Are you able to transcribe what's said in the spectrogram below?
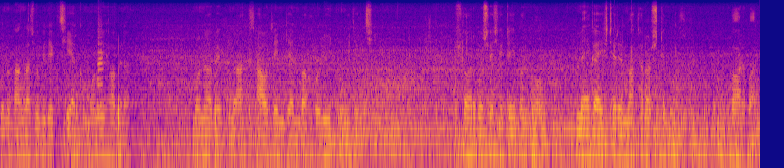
কোনো বাংলা ছবি দেখছি, এরকম মনেই হবে না। মনে হবে কোনো সাউথ ইন্ডিয়ান বা হলিউড মুভি দেখছি। সর্বশেষ এটাই বলব মেগা স্টারের মাথা নষ্ট বরবাদ।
